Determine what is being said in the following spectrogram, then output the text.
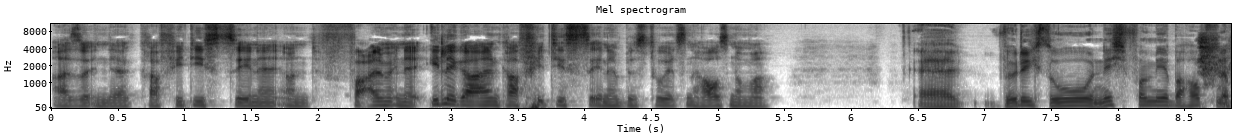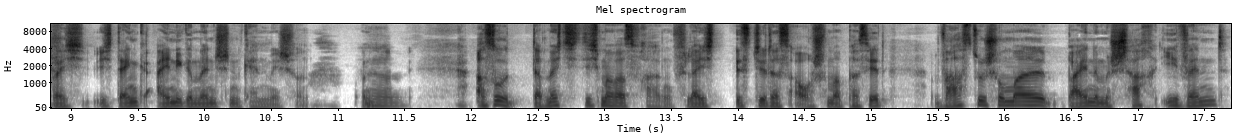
also in der Graffiti-Szene und vor allem in der illegalen Graffiti-Szene bist du jetzt eine Hausnummer. Äh, würde ich so nicht von mir behaupten, aber ich, ich denke, einige Menschen kennen mich schon. Und, ja. Ach so, da möchte ich dich mal was fragen. Vielleicht ist dir das auch schon mal passiert. Warst du schon mal bei einem Schachevent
